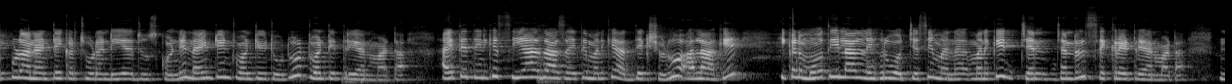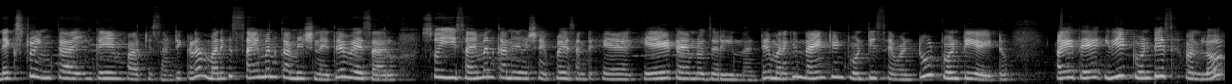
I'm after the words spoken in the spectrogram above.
ఎప్పుడు అని అంటే ఇక్కడ చూడండి ఇయర్ చూసుకోండి. Nineteen twenty two to twenty three అనమాట అయితే దీనికి సిఆర్ దాస్ అయితే మనకి అధ్యక్షుడు. అలాగే ఇక్కడ మోతీలాల్ నెహ్రూ వచ్చేసి మన మనకి జన్ జనరల్ సెక్రటరీ అనమాట నెక్స్ట్ ఇంకా ఇంకా ఏం పార్టీస్ అంటే ఇక్కడ మనకి సైమన్ కమిషన్ అయితే వేశారు. సో ఈ సైమన్ కమిషన్ ఎప్పుడు వేసంటే ఏ- ఏ టైంలో జరిగిందంటే మనకి nineteen twenty seven to twenty eight. అయితే ఇది ట్వంటీ సెవెన్లో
